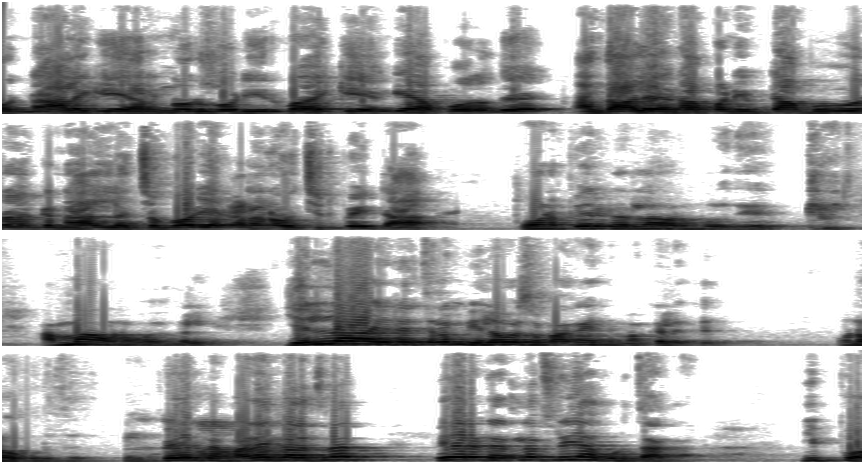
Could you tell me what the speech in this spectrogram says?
ஒரு நாளைக்கு இரநூறு கோடி ரூபாய்க்கு எங்கேயா போறது? அந்த ஆளு என்ன பண்ணிவிட்டான்? பூரா நாலு லட்சம் கோடியை கடனை வச்சுட்டு போயிட்டான். போன பேரிடர்லாம் வரும்போது அம்மா உணவகங்கள் எல்லா இடத்திலும் இலவசமாக இந்த மக்களுக்கு உணவு கொடுத்தது. பேரிடர் மழை காலத்துல பேரிடர்ல ஃப்ரீயா கொடுத்தாங்க. இப்போ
